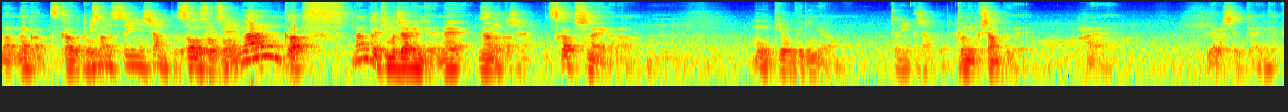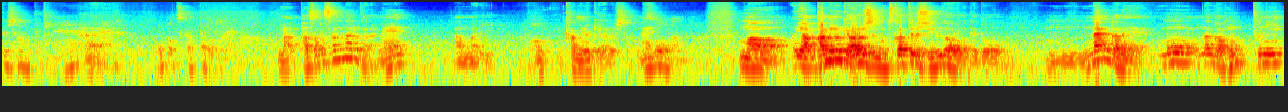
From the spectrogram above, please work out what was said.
まあなんか使うーとさリンスインシャンプーがそうそうそう、なんかなんか気持ち悪いんだよね。なんかスカッとしないからうん。もう基本的にはトニックシャンプーね。トニックシャンプーではい。やらせていただいて。トニックシャンプーね。はい。ほぼ使ったことないまあパサパサになるからね。あんまり。髪の毛ある人はね。なそうなんだ。まあいや髪の毛ある人も使ってる人いるだろうけど、うん、なんかねもうなんか本当に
